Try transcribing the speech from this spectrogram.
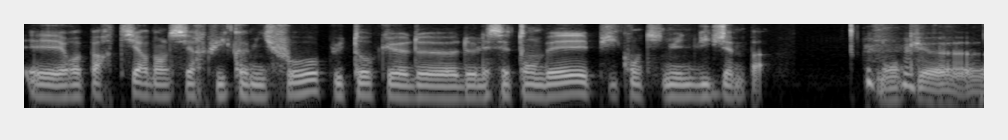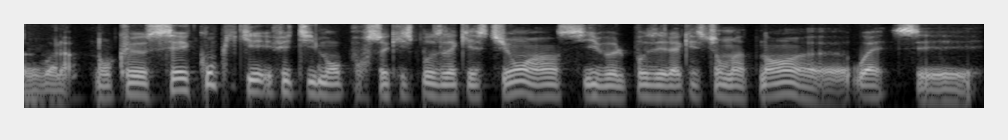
et repartir dans le circuit comme il faut plutôt que de, laisser tomber et puis continuer une vie que j'aime pas. Donc euh, voilà. Donc euh, c'est compliqué effectivement pour ceux qui se posent la question. Hein. S'ils veulent poser la question maintenant, euh, ouais, c'est.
